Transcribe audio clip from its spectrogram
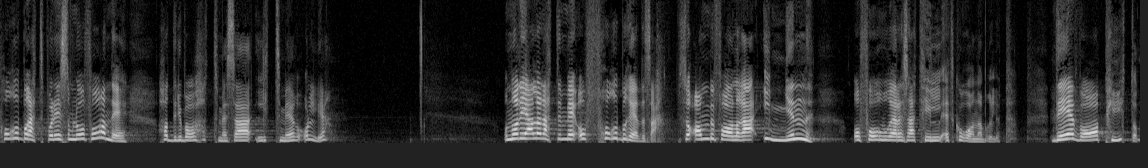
forberedt på det som lå foran dem, hadde de bare hatt med seg litt mer olje. Og Når det gjelder dette med å forberede seg, så anbefaler jeg ingen å forberede seg til et koronabryllup. Det var pyton.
